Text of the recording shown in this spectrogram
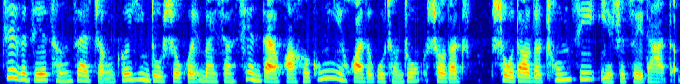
这个阶层在整个印度社会迈向现代化和工业化的过程中受到受到的冲击也是最大的，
